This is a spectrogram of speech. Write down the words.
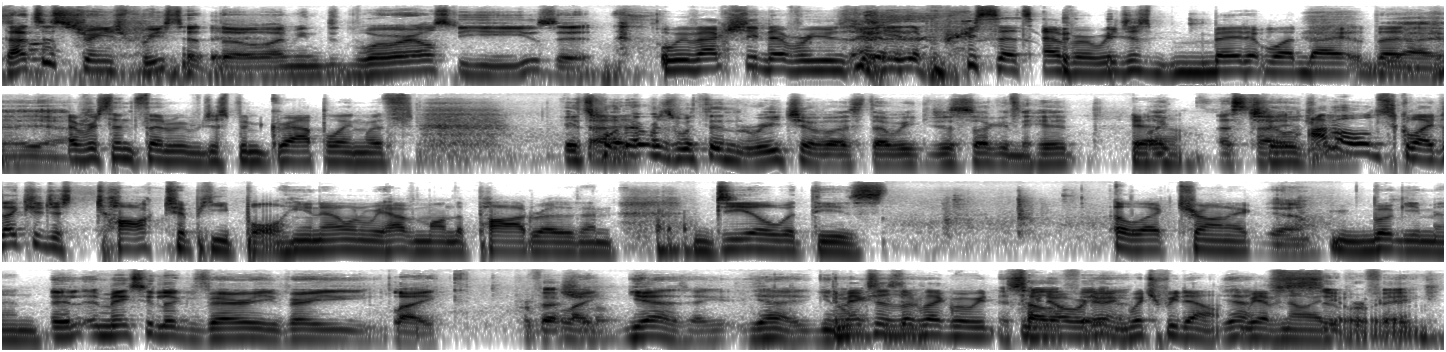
That's a strange preset, though. I mean, where else do you use it? we've actually never used any of the presets ever. We just made it one night. That Yeah, yeah, yeah. Ever since then, we've just been grappling with. It's uh, whatever's within reach of us that we can just fucking hit Yeah. like That's tight. children. I'm old school. I'd like to just talk to people, you know, when we have them on the pod rather than deal with these electronic Yeah. boogeymen. It, it makes you look very, very like Professional. Like yeah, yeah. You It makes us you're look like doing. we, we know what we're doing, which we don't. Yeah, we have no idea super what we're doing. fake.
